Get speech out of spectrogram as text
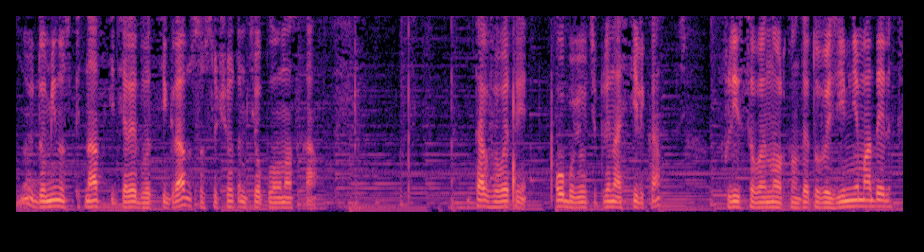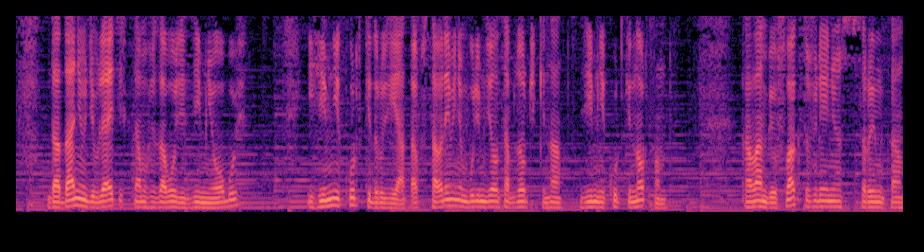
ну и до минус 15-20 градусов с учетом теплого носка. Также в этой обуви утеплена стилька. Флисовая Нортленд, это уже зимняя модель. Да-да, не удивляйтесь, к нам уже завозят зимнюю обувь. И зимние куртки, друзья. Так что со временем будем делать обзорчики на зимние куртки Нортленд. Колумбия ушла, к сожалению, с рынка.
